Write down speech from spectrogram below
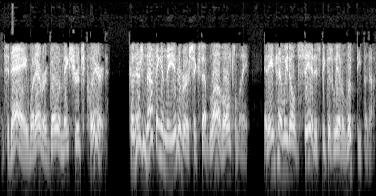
and today, whatever, go and make sure it's cleared. Because there's nothing in the universe except love, ultimately. And anytime we don't see it, it's because we haven't looked deep enough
